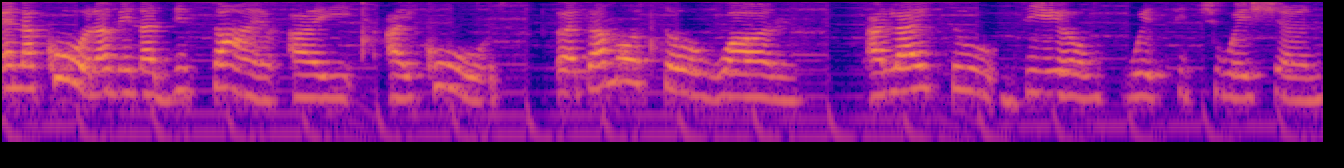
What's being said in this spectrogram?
and i could i mean at this time i i could but i'm also one I like to deal with situation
